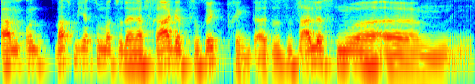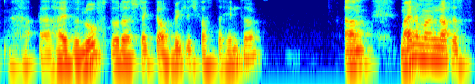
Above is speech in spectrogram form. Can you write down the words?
Ähm, und was mich jetzt nochmal zu deiner Frage zurückbringt, also ist es alles nur ähm, heiße Luft oder steckt da auch wirklich was dahinter? Ähm, meiner Meinung nach ist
